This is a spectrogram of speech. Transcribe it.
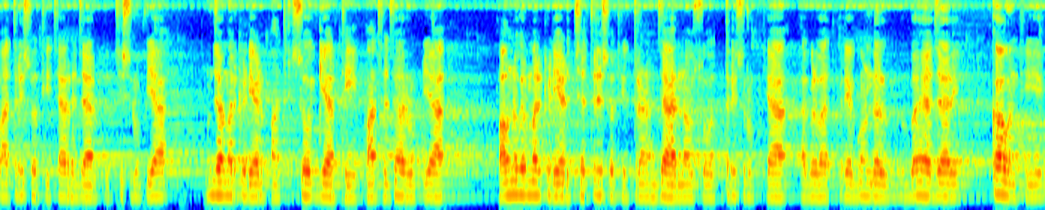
પાંત્રીસોથી ચાર હજાર પચીસ રૂપિયા, ઊંઝા માર્કેટયાર્ડ પાંત્રીસો અગિયારથી પાંચ હજાર રૂપિયા, ભાવનગર માર્કેટયાર્ડ છત્રીસોથી ત્રણ હજાર નવસો ત્રીસ રૂપિયા. આગળ વાત કરીએ ગોંડલ બે હજાર એકાવનથી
